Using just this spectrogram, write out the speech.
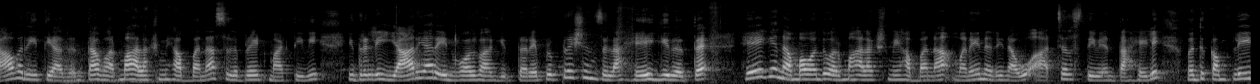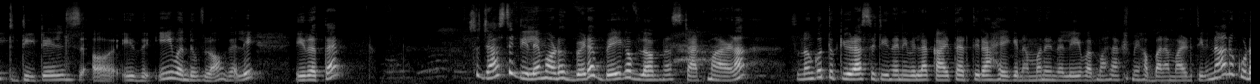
ಯಾವ ರೀತಿಯಾದಂಥ ವರಮಹಾಲಕ್ಷ್ಮಿ ಹಬ್ಬನ ಸೆಲೆಬ್ರೇಟ್ ಮಾಡ್ತೀವಿ, ಇದರಲ್ಲಿ ಯಾರ್ಯಾರು ಇನ್ವಾಲ್ವ್ ಆಗಿರ್ತಾರೆ ಪ್ರಿಪ್ರೇಷನ್ಸ್ ಎಲ್ಲ ಹೇಗಿರುತ್ತೆ, ಹೇಗೆ ನಮ್ಮ ಒಂದು ವರಮಹಾಲಕ್ಷ್ಮಿ ಹಬ್ಬನ ಮನೆಯಲ್ಲಿ ನಾವು ಆಚರಿಸ್ತೀವಿ ಅಂತ ಹೇಳಿ ಒಂದು ಕಂಪ್ಲೀಟ್ ಡೀಟೇಲ್ಸ್ ಇದು ಈ ಒಂದು ವ್ಲಾಗಲ್ಲಿ ಇರುತ್ತೆ. ಸೊ ಜಾಸ್ತಿ ಡಿಲೇ ಮಾಡೋದು ಬೇಡ, ಬೇಗ ವ್ಲಾಗ್ನ ಸ್ಟಾರ್ಟ್ ಮಾಡೋಣ. ಸೊ ನಂಗೆ ಗೊತ್ತು ಕ್ಯೂರಿಯಾಸಿಟಿಯಿಂದ ನೀವೆಲ್ಲ ಕಾಯ್ತಾ ಇರ್ತೀರಾ? ಹೇಗೆ ನಮ್ಮ ಮನೆಯಲ್ಲಿ ವರಮಹಾಲಕ್ಷ್ಮಿ ಹಬ್ಬನ ಮಾಡ್ತೀವಿ ನಾನು ಕೂಡ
